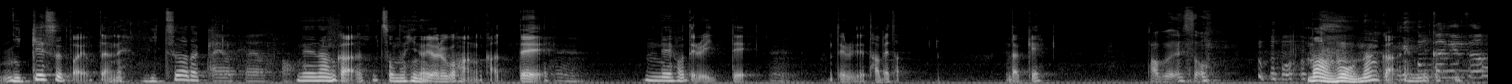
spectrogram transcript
日系スーパーやったよね。三つ葉だっけ？あやったやった。でなんかその日の夜ご飯買ってうん。でホテル行ってうん。ホテルで食べた。だっけ？多分そう。まあもうなんか4ヶ月前なの？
